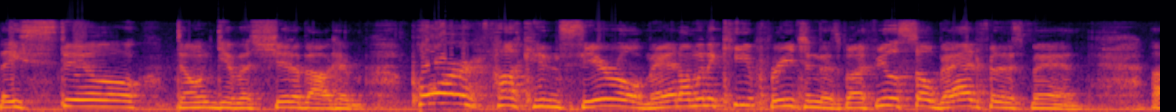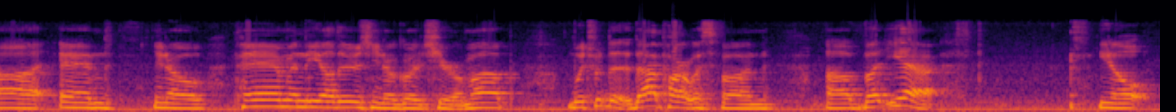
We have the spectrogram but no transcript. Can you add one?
they still don't give a shit about him. Poor fucking Cyril, man. I'm gonna keep preaching this, but I feel so bad for this man. Uh, and you know, Pam and the others, you know, go to cheer him up, which that part was fun. Uh, but yeah, you know,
